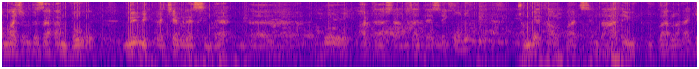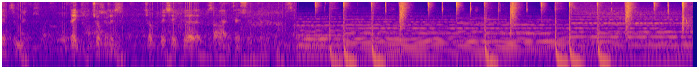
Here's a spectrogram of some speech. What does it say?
Amacım da zaten bu. Münih ve çevresinde e, bu arkadaşlarımıza destek olup Cumhuriyet Halk Partisi'ni daha da yuk- yukarılara getirmek. Peki çok, teş- çok teşekkür ederim. Sağ olun. Ben teşekkür ederim. Sağ olun.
